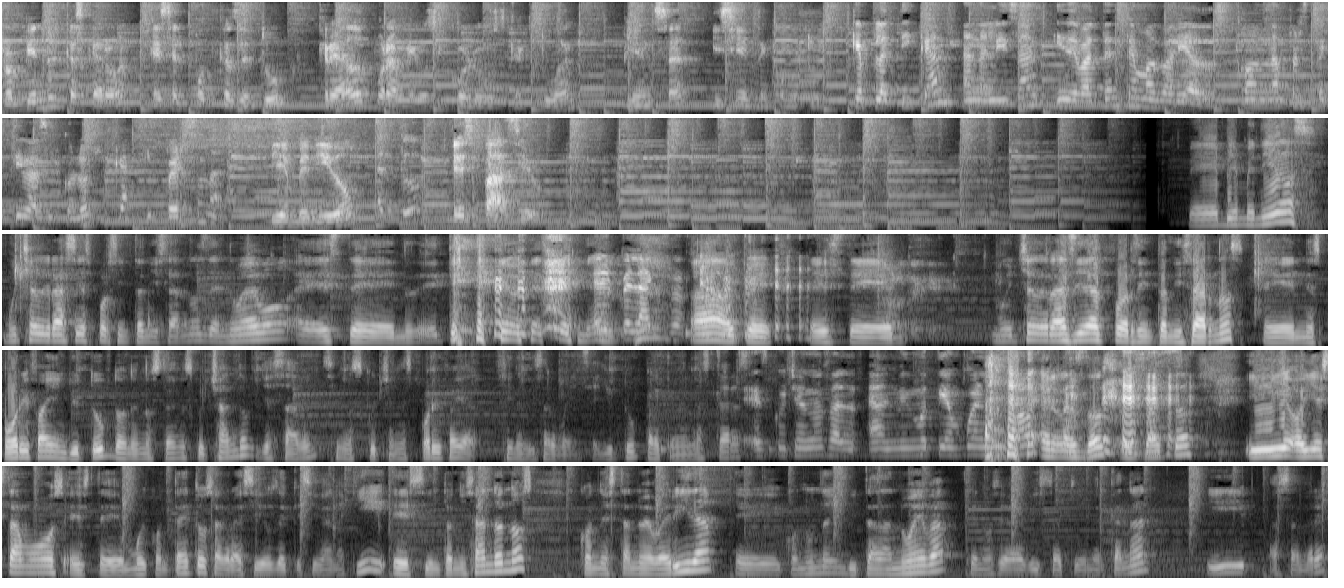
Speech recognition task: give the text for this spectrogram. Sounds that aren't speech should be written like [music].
Rompiendo el Cascarón es el podcast de TUB creado por amigos psicólogos que actúan, piensan y sienten como tú. Que platican, analizan y debaten temas variados con una perspectiva psicológica y personal. Bienvenido A TUB Espacio. Eh, bienvenidos, muchas gracias por sintonizarnos de nuevo. Este, [laughs] El pelazo. Ah, ok. Este, muchas gracias por sintonizarnos en Spotify, en YouTube, donde nos estén escuchando. Ya saben, si nos escuchan en Spotify, al finalizar váyanse a YouTube para que vean las caras. Escúchenos al, al mismo tiempo en los dos. [laughs] en las dos, exacto. Y hoy estamos este, muy contentos, agradecidos de que sigan aquí, eh, sintonizándonos con esta nueva herida, eh, con una invitada nueva que no se había visto aquí en el canal. Y hasta Andrea.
